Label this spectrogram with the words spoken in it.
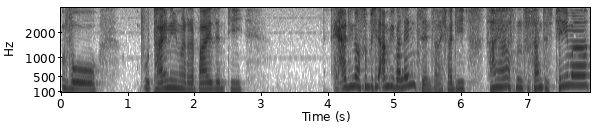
wo, wo Teilnehmer dabei sind, die, ja, die noch so ein bisschen ambivalent sind, sag ich mal, die sagen, ja, ist ein interessantes Thema,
